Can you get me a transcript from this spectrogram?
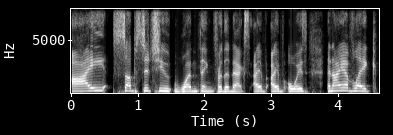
I substitute one thing for the next. I've I've always and I have like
